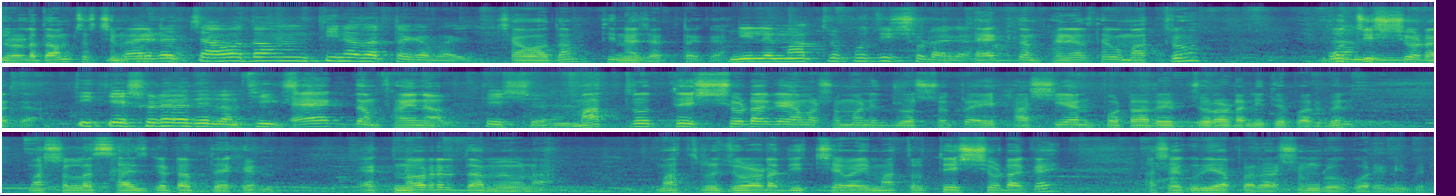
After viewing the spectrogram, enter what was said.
জোড়াটা দাম চাচ্ছেন ভাই এটা চাওয়া দাম তিন হাজার টাকা ভাই। চাওয়া দাম তিন হাজার টাকা। নিলে মাত্র পঁচিশশো টাকা। একদম ফাইনাল থাকবে মাত্র। পঁচিশশো টাকা। তেইশশো টাকা দিলাম ফিক্স একদম ফাইনাল হ্যাঁ। মাত্র তেইশশো টাকায় আমার সম্মানিত দর্শকরা এই হাসিয়ান পটারের জোড়াটা নিতে পারবেন। মার্শাল্লাহ সাইজ গেট দেখেন। এক নরের দামেও না। মাত্র জোড়াটা দিচ্ছে ভাই মাত্র তেইশশো টাকায়। আশা করি আপনারা সংগ্রহ করে নেবেন।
